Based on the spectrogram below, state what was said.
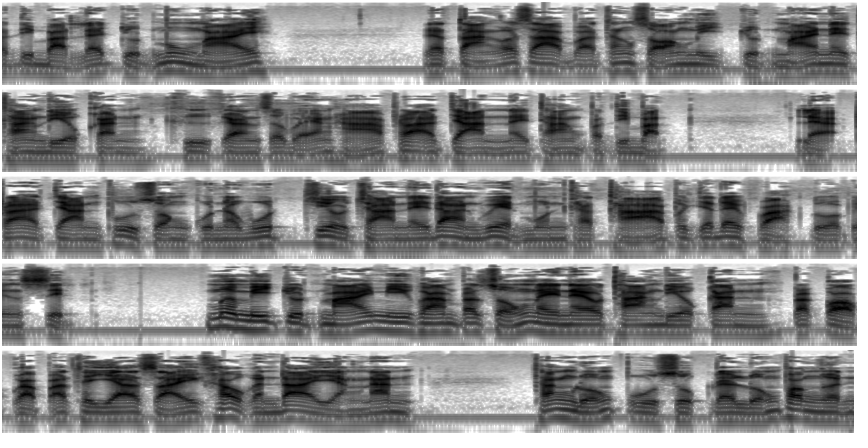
ปฏิบัติและจุดมุ่งหมาย และต่างก็ทราบว่าทั้งสองมีจุดหมายในทางเดียวกัน คือการแสวงหาพระอาจารย์ในทางปฏิบัติ และพระอาจารย์ผู้ทรงคุณวุฒิเชี่ยวชาญในด้านเวทมนต์คาถาเพื่อจะได้ฝากตัวเป็นศิษย์ เมื่อมีจุดหมายมีความประสงค์ในแนวทางเดียวกัน ประกอบกับอัธยาศัยเข้ากันได้อย่างนั้น ทั้งหลวงปู่สุขและหลวงพ่อเงิน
